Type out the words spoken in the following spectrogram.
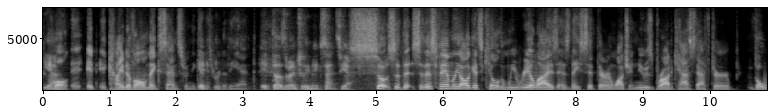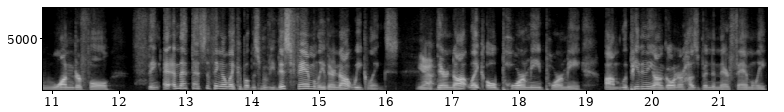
Yeah, Well, it, it, it kind of all makes sense when you get It- through to the end. it does eventually make sense. Yes. So so th- so this family all gets killed, and we realize as they sit there and watch a news broadcast after the wonderful thing, and that that's the thing I like about this movie. This family, they're not weaklings. Yeah. They're not like, oh, poor me, poor me. Um, Lupita Nyong'o and her husband and their family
